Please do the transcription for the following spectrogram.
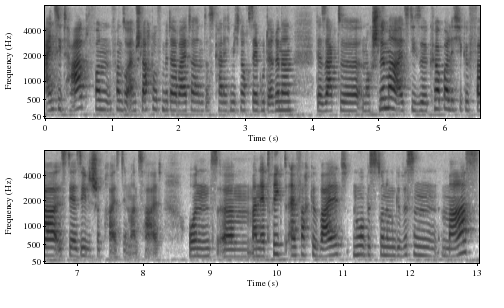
ein Zitat von, von so einem Schlachthofmitarbeiter, das kann ich mich noch sehr gut erinnern, der sagte, noch schlimmer als diese körperliche Gefahr ist der seelische Preis, den man zahlt. Und ähm, man erträgt einfach Gewalt nur bis zu einem gewissen Maß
